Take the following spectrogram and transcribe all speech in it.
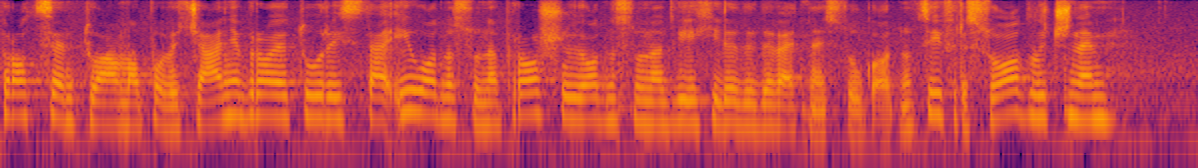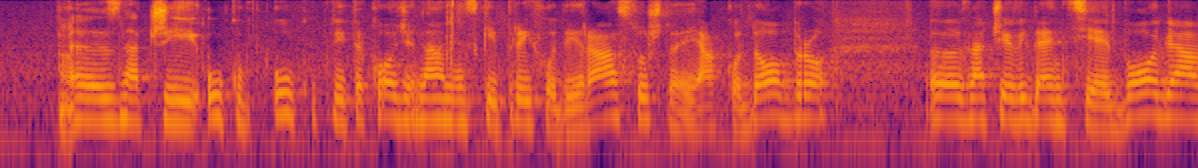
procentualno povećanje broja turista i u odnosu na prošlu i u odnosu na 2019. godinu. Cifre su odlične. E, znači, ukupni također namjenski prihodi rastu, što je jako dobro. E, znači evidencija je bolja.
